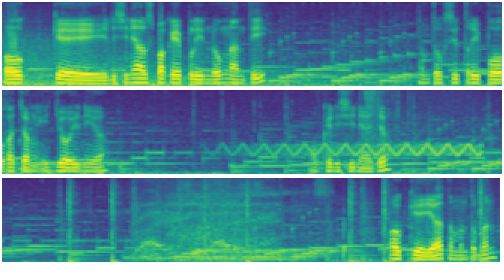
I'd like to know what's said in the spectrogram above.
Oke okay, di sini harus pakai pelindung nanti untuk si triple kacang hijau ini ya. Oke okay, di sini aja Oke ya teman-teman.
